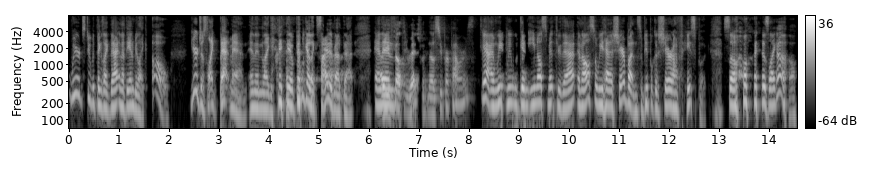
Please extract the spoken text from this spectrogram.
weird, stupid things like that. And at the end, be like, oh, you're just like Batman. And then like you know, people get excited about that. And Are then filthy rich with no superpowers. Yeah, and we we would get an email submit through that. And also we had a share button so people could share it on Facebook. So it's like, oh,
